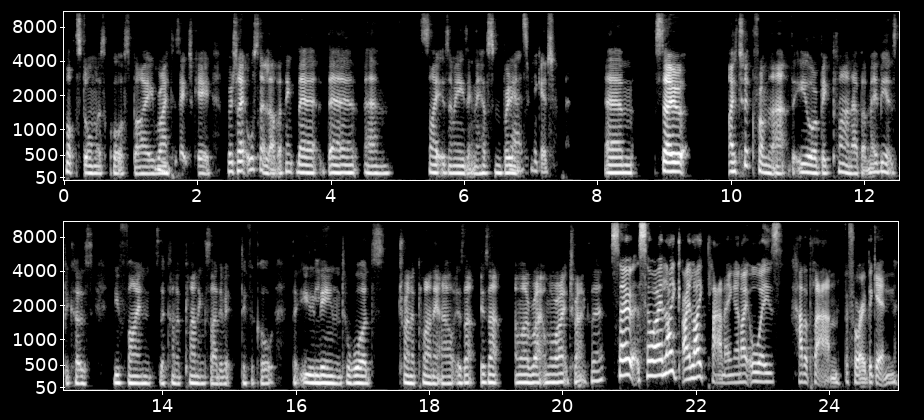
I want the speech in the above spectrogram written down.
Plot Stormers course by mm. Writers HQ, which I also love. I think their their um site is amazing. They have some brilliant Yeah, it's really good. Um so I took from that that you're a big planner, but maybe it's because you find the kind of planning side of it difficult that you lean towards trying to plan it out. Is that is that am I right on the right track there? So so I like I like planning and I always have a plan before I begin.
